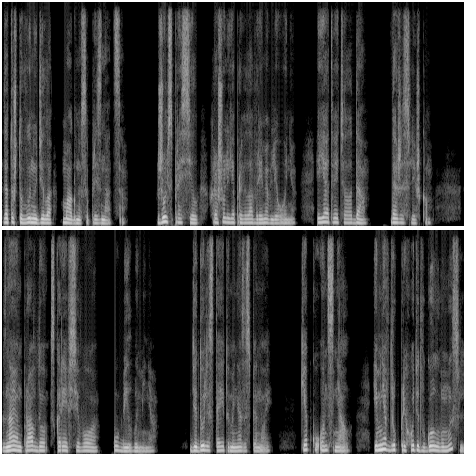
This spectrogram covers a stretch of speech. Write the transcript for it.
за то, что вынудила Магнуса признаться. Жуль спросил, хорошо ли я провела время в Лионе. И я ответила «да», даже слишком. Зная он правду, скорее всего, убил бы меня. Дедуля стоит у меня за спиной. Кепку он снял. И мне вдруг приходит в голову мысль,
